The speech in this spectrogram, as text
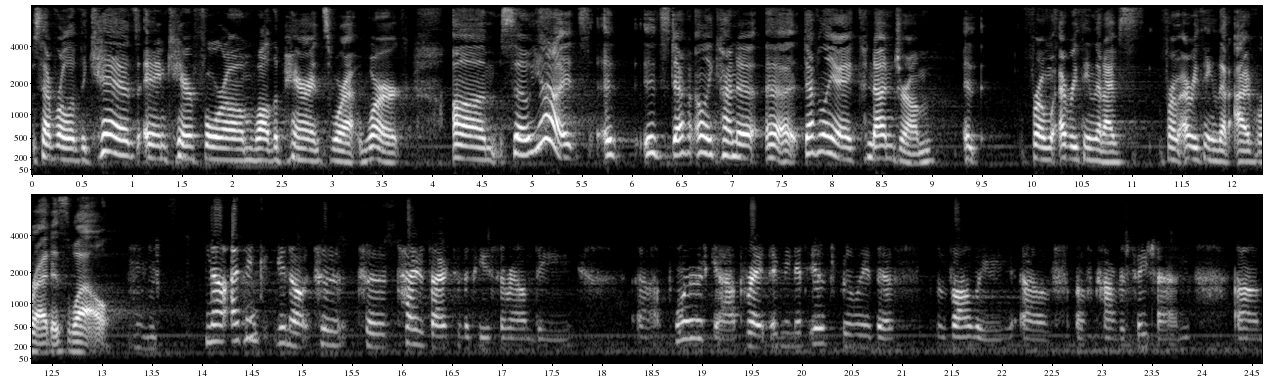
several of the kids and care for them while the parents were at work. Um, so yeah, it's it, it's definitely kind of uh, definitely a conundrum uh, from everything that I've from everything that I've read as well. Mm-hmm. No, I think you know to to tie it back to the piece around the uh, word gap, right? I mean, it is really this volley of of conversation um,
